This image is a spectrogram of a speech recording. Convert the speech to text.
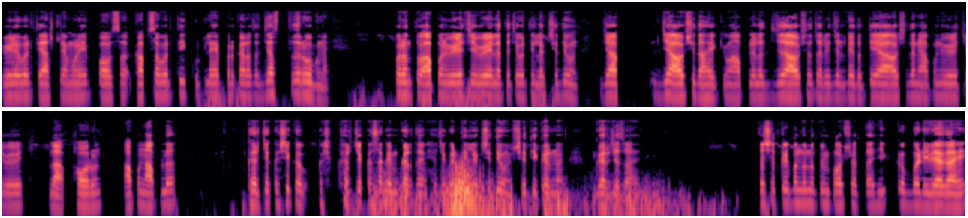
वेळेवरती असल्यामुळे पावसा कापसावरती कुठल्याही प्रकाराचा जास्त रोग नाही. परंतु आपण वेळेच्या वेळेला त्याच्यावरती लक्ष देऊन ज्या जे औषध आहे किंवा आपल्याला ज्या औषधाचा रिझल्ट येतो त्या औषधाने आपण वेळेच्या वेळेला फवारून आपण आपलं खर्च कसे क कश खर्च कसा कमी करता येईल ह्याच्याकडे लक्ष देऊन शेती करणं गरजेचं आहे. तर शेतकरी बंधूंना तुम्ही पाहू शकता ही कबड्डी बॅग आहे.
